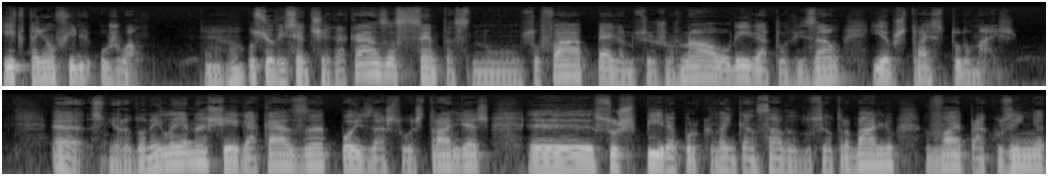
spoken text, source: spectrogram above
e que tem um filho, o João. Uhum. O Sr. Vicente chega a casa, senta-se num sofá, pega no seu jornal, liga à televisão e abstrai-se tudo mais. A senhora Dona Helena chega à casa, pôs as suas tralhas, eh, suspira porque vem cansada do seu trabalho, vai para a cozinha,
